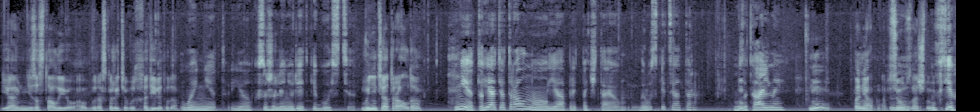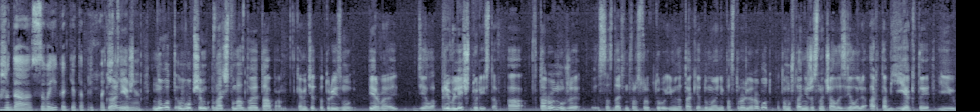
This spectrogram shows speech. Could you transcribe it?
я не застал ее. А вы расскажите, вы ходили туда? Ой, нет, я, к сожалению, редкий гость. Вы не театрал, да? Нет, я театрал, но я предпочитаю русский театр, музыкальный. Ну, понятно. Все, Ну, значит, У всех же, да, свои какие-то предпочтения. Конечно. Ну вот, в общем, значит, у нас два этапа. Комитет по туризму, первое дело, привлечь туристов, а второй уже создать инфраструктуру. Именно так, я думаю, они построили работу, потому что они же сначала сделали арт-объекты и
